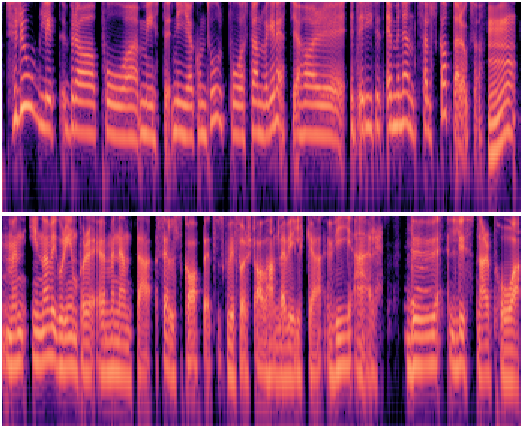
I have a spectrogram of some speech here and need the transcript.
otroligt bra på mitt nya kontor på Strandvägen 1. Jag har ett riktigt eminent sällskap där också. Mm, men innan vi går in på det eminenta sällskapet så ska vi först avhandla vilka vi är. Du lyssnar på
